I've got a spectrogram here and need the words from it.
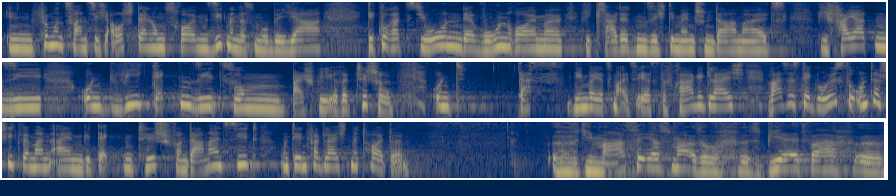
In 25 Ausstellungsräumen sieht man das Mobiliar, Dekorationen der Wohnräume, wie kleideten sich die Menschen damals, wie feierten sie und wie deckten sie zum Beispiel ihre Tische. Und das nehmen wir jetzt mal als erste Frage gleich. Was ist der größte Unterschied, wenn man einen gedeckten Tisch von damals sieht und den vergleicht mit heute? Äh, die Maße erstmal, also das Bier etwa, äh,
